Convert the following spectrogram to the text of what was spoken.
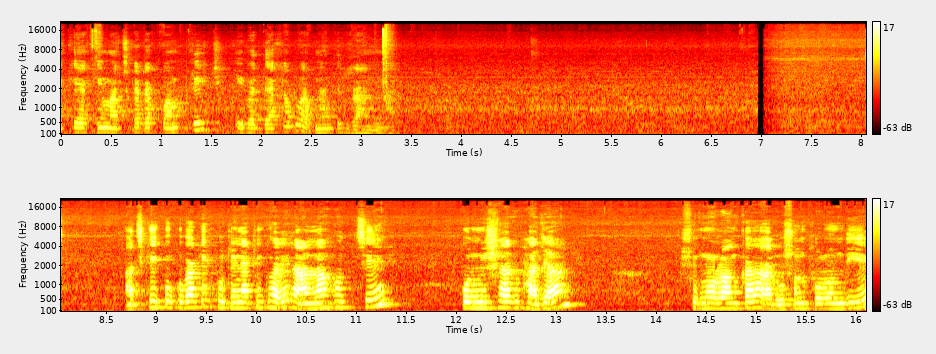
একে একে মাছ কাটা কমপ্লিট এবার দেখাবো আপনাদের রান্না। আজকে কুকুবাকির খুঁটিনাটি ঘরে রান্না হচ্ছে কলমি শাক ভাজা, শুকনো লঙ্কা আর রসুন ফোড়ন দিয়ে।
